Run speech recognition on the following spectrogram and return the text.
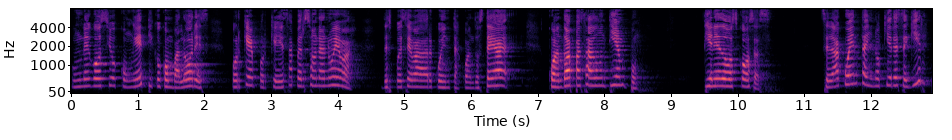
un negocio con ético, con valores. ¿Por qué? Porque esa persona nueva después se va a dar cuenta. Cuando, usted ha, cuando ha pasado un tiempo, tiene dos cosas. Se da cuenta y no quiere seguir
